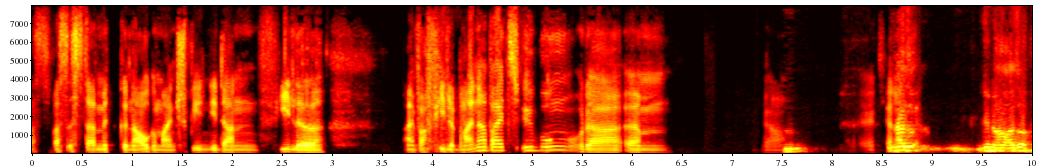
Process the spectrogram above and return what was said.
was, was ist damit genau gemeint? Spielen die dann viele, einfach viele Beinarbeitsübungen oder ähm, ja? Hm. Also genau, also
